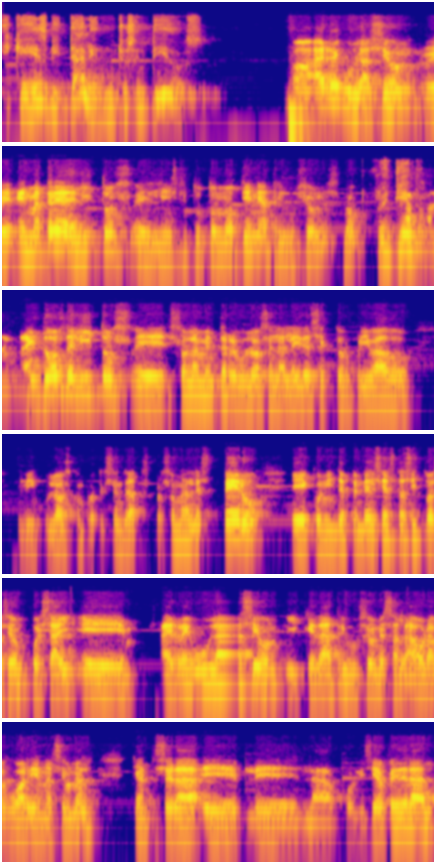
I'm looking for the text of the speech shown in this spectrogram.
y que es vital en muchos sentidos. Ah, hay regulación. Eh, en materia de delitos, el instituto no tiene atribuciones, ¿no? Lo entiendo. Ah, hay dos delitos eh, solamente regulados en la ley del sector privado vinculados con protección de datos personales, pero eh, con independencia de esta situación, pues hay, eh, hay regulación y que da atribuciones a la ahora Guardia Nacional, que antes era eh, la Policía Federal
